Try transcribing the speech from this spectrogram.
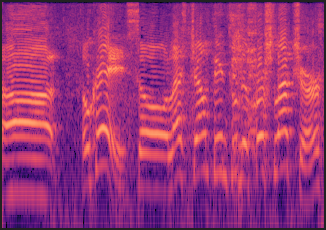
uh, okay, so let's jump into the first lecture.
